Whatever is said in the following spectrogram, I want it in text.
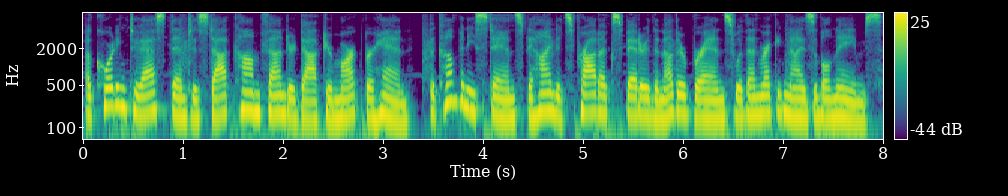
According to AskDentist.com founder Dr. Mark Burhenne, the company stands behind its products better than other brands with unrecognizable names.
